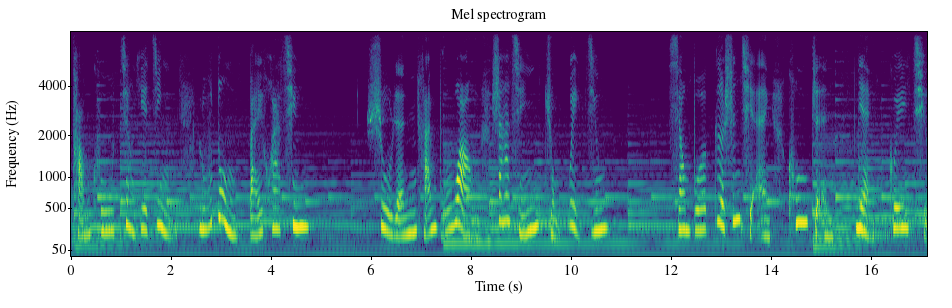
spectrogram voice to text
塘枯绛叶尽，芦动白花青。树人寒不忘，杀禽迥未惊。香波各深浅，空枕念归情。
